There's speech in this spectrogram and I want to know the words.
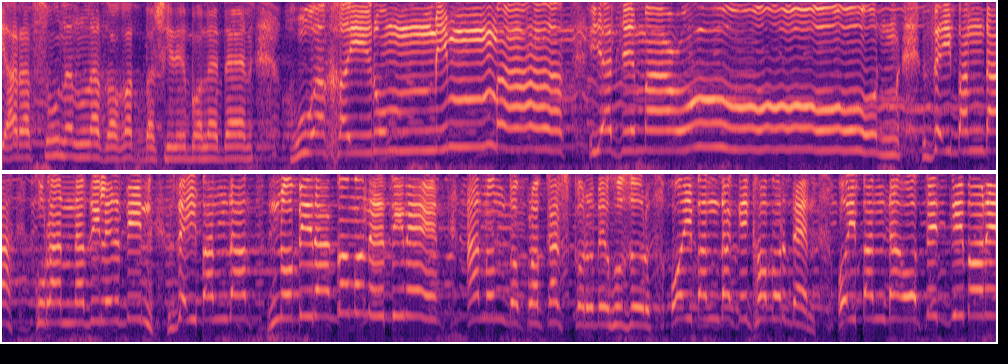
ইয়ারা সুন আল্লাহ জগৎবাসীরে বলে দেন, হুয়া খাই মিম্মা ইয়াজমাউন। যেই বান্দা কোরআন নাজিলের দিন, যেই বান্দা নবীর আগমনের দিনে আনন্দ প্রকাশ করবে, হুজুর, ওই বান্দাকে খবর দেন। ওই বান্দা অতীত জীবনে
